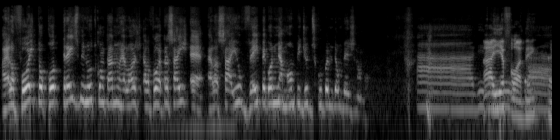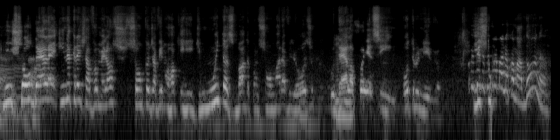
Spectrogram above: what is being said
Aí ela foi, tocou três minutos, contaram no relógio. Ela falou, é para sair? É. Ela saiu, veio, pegou na minha mão, pediu desculpa e me deu um beijo na mão. Ah, Aí é foda, hein? E o show dela é inacreditável. Foi o melhor som que eu já vi no Rock in Rio, de muitas bandas com som maravilhoso. O Uhum. dela foi, assim, outro nível. Isso... Você trabalhou com a Madonna?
